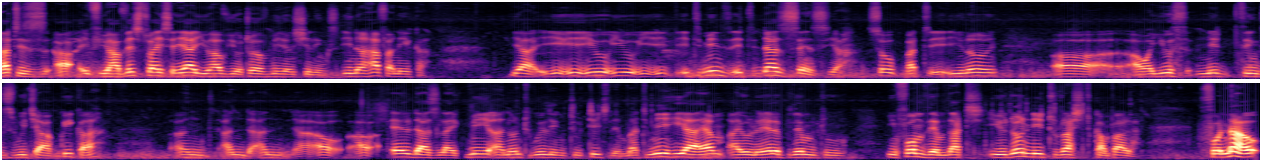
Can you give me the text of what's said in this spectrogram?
That is, uh, if you harvest twice a year, you have your 12 million shillings in a half an acre. Yeah, you, you, it it means it does sense, yeah. So, but uh, you know, uh, our youth need things which are quicker, and and and our, our elders like me are not willing to teach them. But me here I am. I will help them to inform them that you don't need to rush to Kampala. For now,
